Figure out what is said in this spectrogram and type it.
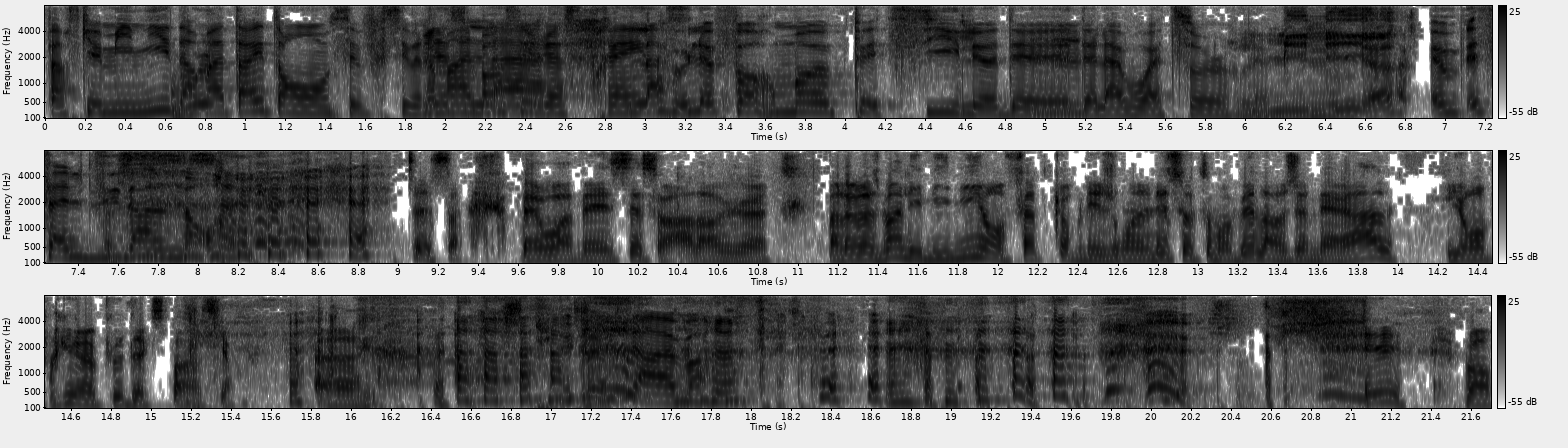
Parce que Mini, dans Oui. ma tête, on, c'est, c'est vraiment la- est restreint. la- le format petit là, de, Mhm. de la voiture. là. Mini, hein? Euh, Ça le dit dans le nom. C'est ça. Ben ouais, mais c'est ça. Alors, euh, malheureusement, les mini ont fait comme les journalistes automobiles en général. Ils ont pris un peu d'expansion. Euh, Plus ça avance. et, bon,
